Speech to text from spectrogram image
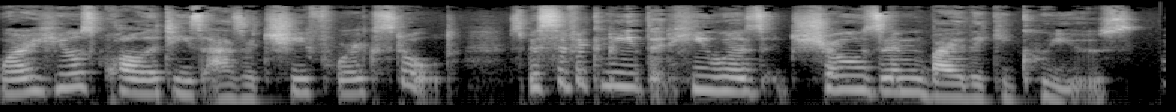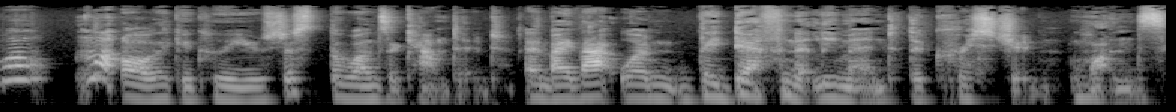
Waruhiu's qualities as a chief were extolled, specifically that he was chosen by the Kikuyus. Well, not all the Kikuyus, just the ones that counted. And by that one, they definitely meant the Christian ones.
